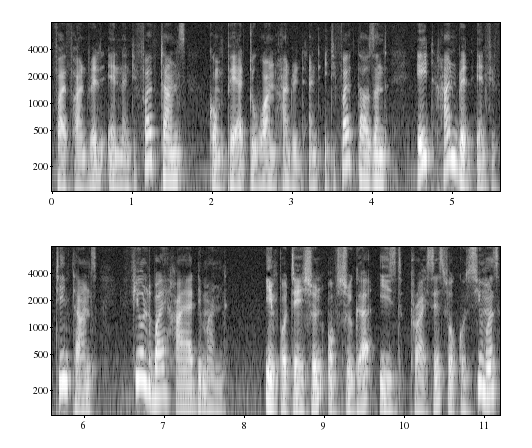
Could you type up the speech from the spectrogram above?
595 tons compared to 185,815 tons, fueled by higher demand. Importation of sugar eased prices for consumers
